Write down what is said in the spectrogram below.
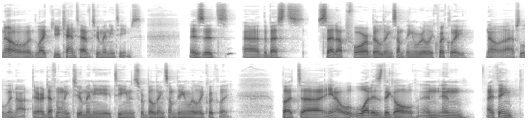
No, like you can't have too many teams. Is it uh, the best setup for building something really quickly? No, absolutely not. There are definitely too many teams for building something really quickly. But uh, you know, what is the goal? And and I think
